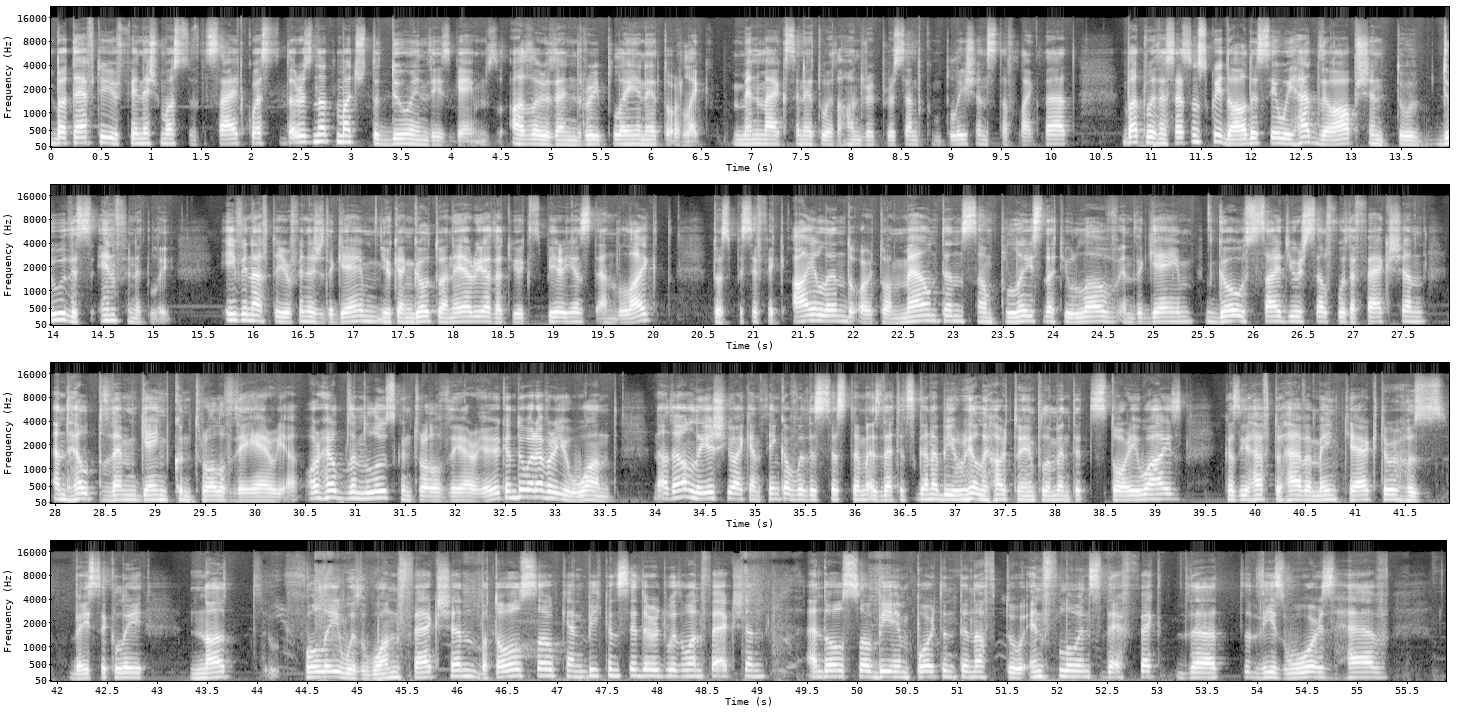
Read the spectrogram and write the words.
But after you finish most of the side quests, there is not much to do in these games other than replaying it or like min-maxing it with 100% completion, stuff like that. But with Assassin's Creed Odyssey, we had the option to do this infinitely even after you finish the game, you can go to an area that you experienced and liked, to a specific island or to a mountain, some place that you love in the game, go side yourself with a faction and help them gain control of the area, or help them lose control of the area. You can do whatever you want. Now, the only issue I can think of with this system is that it's gonna be really hard to implement it story wise, because you have to have a main character who's basically not fully with one faction, but also can be considered with one faction, and also be important enough to influence the effect that these wars have.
